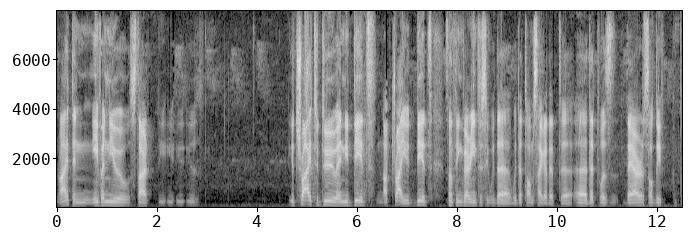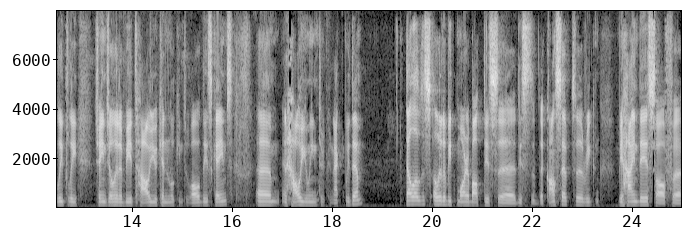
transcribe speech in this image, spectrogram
right? And even you start you, you you tried to do and you did not try. You did something very interesting with the with the Tomesaga that uh, uh, that was there. So they completely change a little bit how you can look into all these games um, and how you interconnect with them. Tell us a little bit more about this uh, this the concept uh, behind this of uh,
